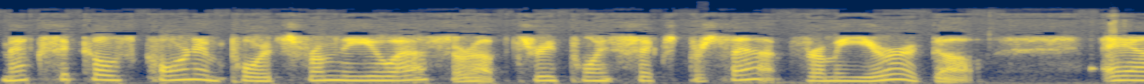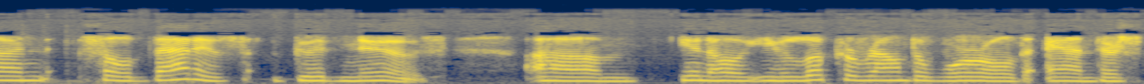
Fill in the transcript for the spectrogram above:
Mexico's corn imports from the U.S. are up 3.6 percent from a year ago. And so that is good news. Um, you know, you look around the world and there's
